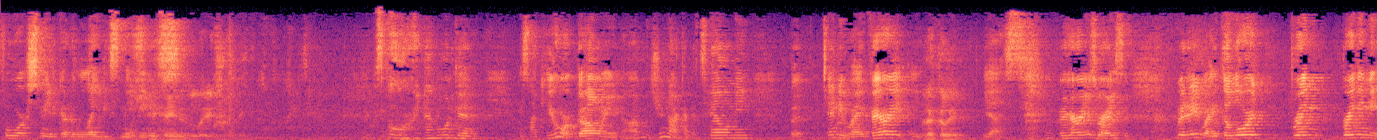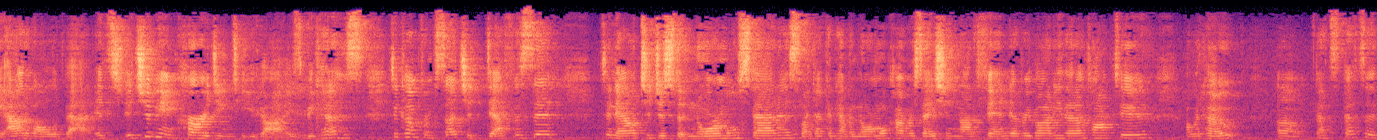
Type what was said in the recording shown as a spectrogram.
force me to go to the ladies' meetings. She hated the ladies' meetings. It's boring. I don't want to go. He's like, you are going. I'm, you're not going to tell me. But anyway, very. Luckily. Yes, very abrasive. But anyway, the Lord bring, bringing me out of all of that. It's, it should be encouraging to you guys because to come from such a deficit to now to just a normal status, like I can have a normal conversation, not offend everybody that I talk to, I would hope. Um, that's that's a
